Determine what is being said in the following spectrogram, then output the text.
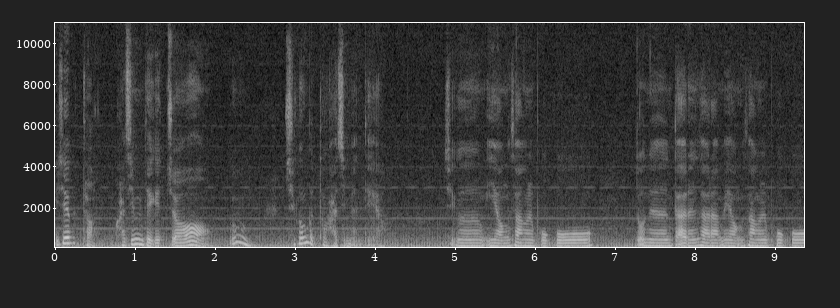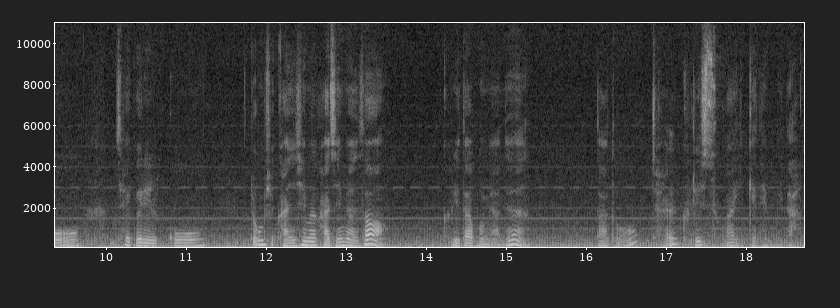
이제부터 가지면 되겠죠. 음, 지금부터 가지면 돼요. 지금 이 영상을 보고 또는 다른 사람의 영상을 보고 책을 읽고 조금씩 관심을 가지면서 그리다 보면은 나도 잘 그릴 수가 있게 됩니다.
